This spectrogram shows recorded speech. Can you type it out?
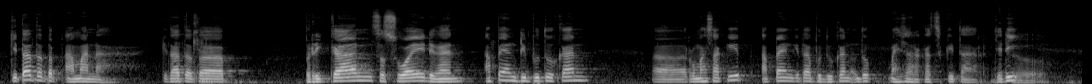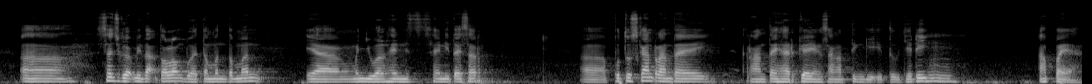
kita tetap amanah. Kita tetap berikan sesuai dengan apa yang dibutuhkan eh, rumah sakit, apa yang kita butuhkan untuk masyarakat sekitar. Jadi eh, saya juga minta tolong buat teman-teman yang menjual hand sanitizer, eh, putuskan rantai rantai harga yang sangat tinggi itu. Jadi apa ya?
